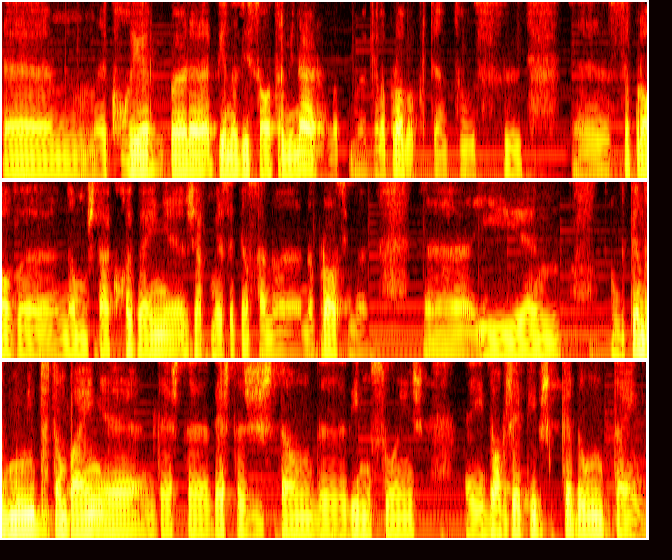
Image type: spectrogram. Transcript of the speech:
um, a correr para apenas e só terminar aquela prova. Portanto, se, uh, se a prova não me está a correr bem, já começo a pensar na, na próxima. Uh, e um, depende muito também uh, desta, desta gestão de, de emoções e de objetivos que cada um tem,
